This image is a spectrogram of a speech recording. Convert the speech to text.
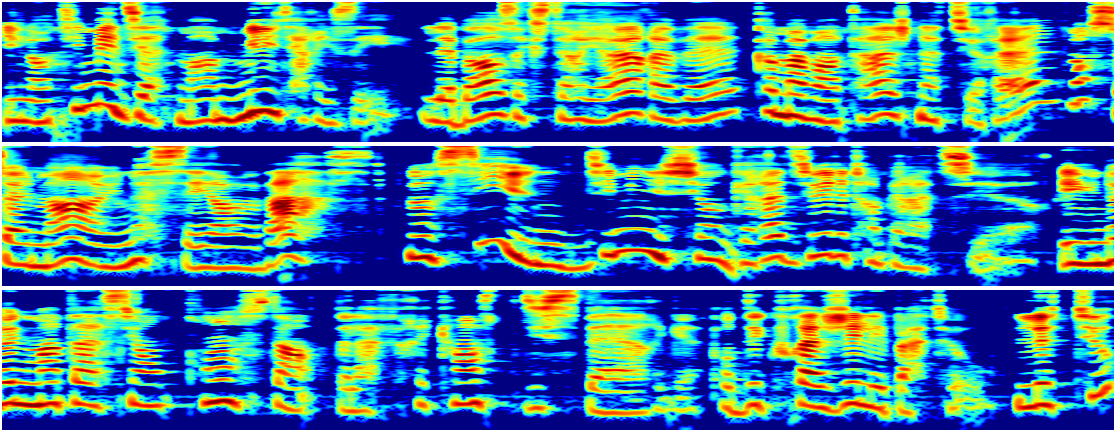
ils l'ont immédiatement militarisé. Les bases extérieures avaient comme avantage naturel non seulement un océan vaste, mais aussi une diminution graduée de température et une augmentation constante de la fréquence d'icebergs pour décourager les bateaux. Le tout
